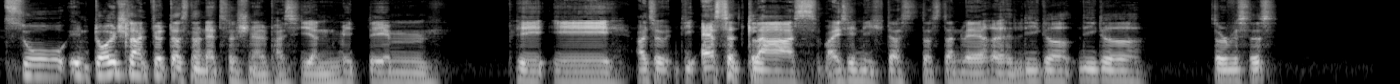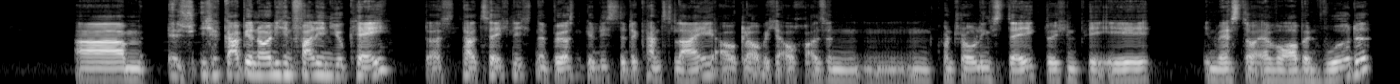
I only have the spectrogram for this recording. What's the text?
so in Deutschland wird das noch nicht so schnell passieren mit dem PE, also die Asset Class, weiß ich nicht, dass das dann wäre, Legal, Legal Services. Ähm, ich, ich gab ja neulich einen Fall in UK, dass tatsächlich eine börsengelistete Kanzlei, auch glaube ich auch also ein, ein Controlling Stake durch einen PE-Investor erworben wurde.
